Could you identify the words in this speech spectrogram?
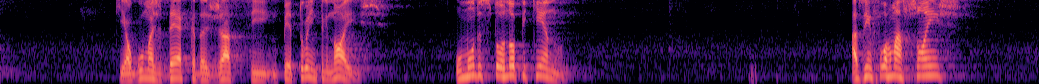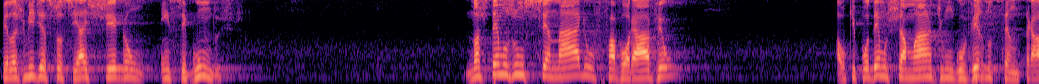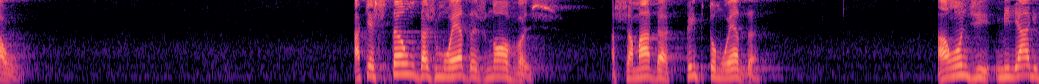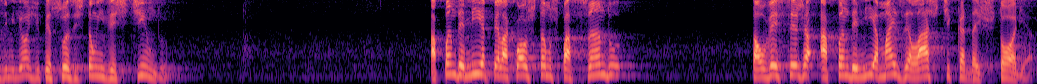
que algumas décadas já se impetrou entre nós, o mundo se tornou pequeno. As informações pelas mídias sociais chegam em segundos. Nós temos um cenário favorável ao que podemos chamar de um governo central. A questão das moedas novas, a chamada criptomoeda, aonde milhares e milhões de pessoas estão investindo, A pandemia pela qual estamos passando talvez seja a pandemia mais elástica da história,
